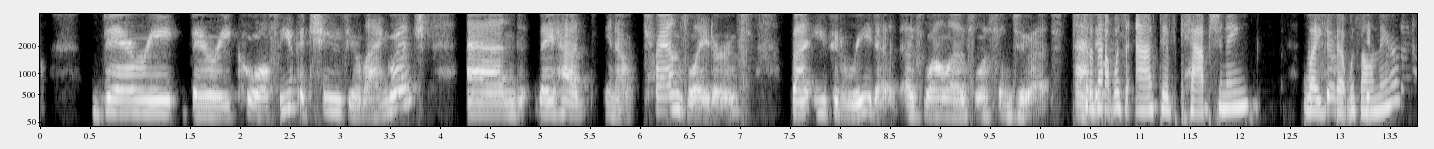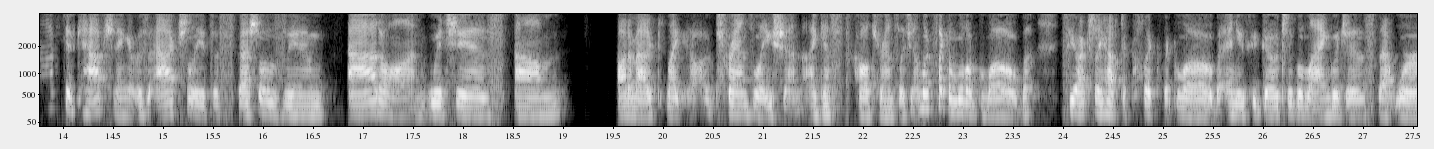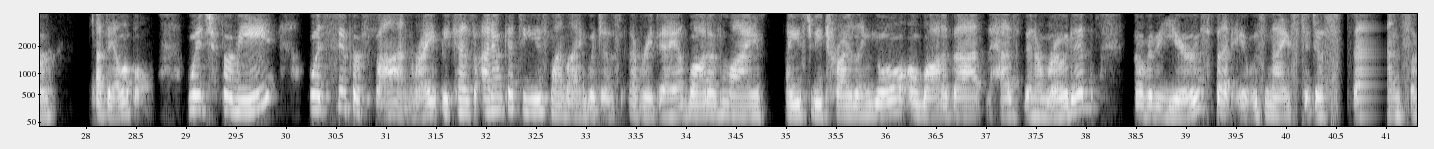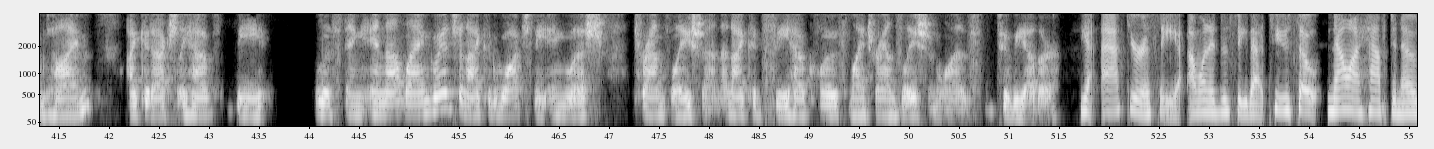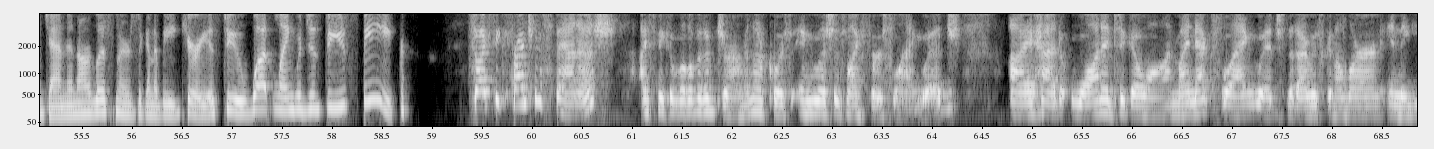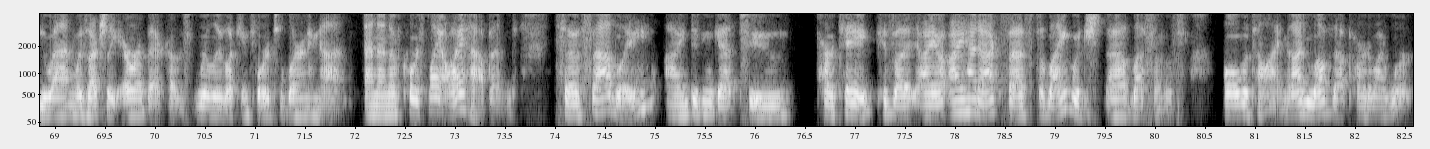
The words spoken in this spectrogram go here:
Very, very cool. So you could choose your language and they had, you know, translators, but you could read it as well as listen to it. And so that it, was active captioning, like so that was on there? Active captioning. It was actually, it's a special Zoom add-on, which is um, automatic like uh, translation. I guess it's called translation. It looks like a little globe. So you actually have to click the globe and you could go to the languages that were available, which for me was super fun, right? Because I don't get to use my languages every day. A lot of my, I used to be trilingual. A lot of that has been eroded over the years, but it was nice to just spend some time. I could actually have the listing in that language and I could watch the English translation and I could see how close my translation was to the other. Yeah, accuracy. I wanted to see that too. So now I have to know, Jen, and our listeners are going to be curious too. What languages do you speak? So I speak French and Spanish. I speak a little bit of German. Of course, English is my first language. I had wanted to go on. My next language that I was going to learn in the UN was actually Arabic. I was really looking forward to learning that. And then, of course, my eye happened. So sadly, I didn't get to partake because I, I, I, had access to language uh, lessons all the time. And I love that part of my work.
